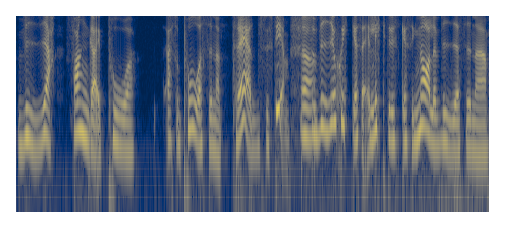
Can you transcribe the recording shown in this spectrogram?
via fungi på Alltså på sina trädsystem. Ja. Så via att skicka så här, elektriska signaler via sina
